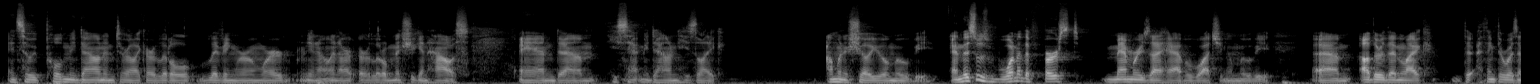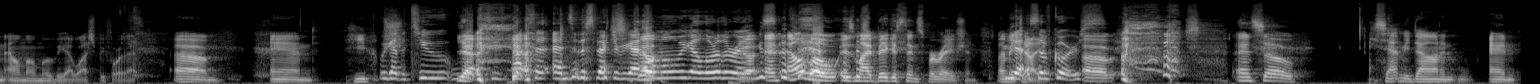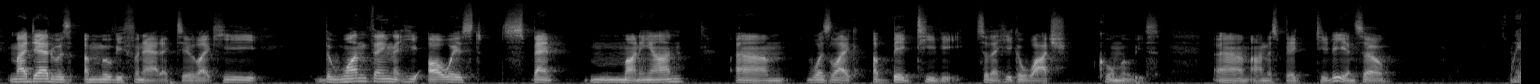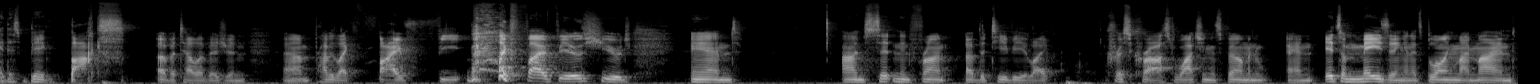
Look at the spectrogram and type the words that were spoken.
And so he pulled me down into like our little living room, where you know, in our, our little Michigan house, and um, he sat me down. and He's like, "I'm going to show you a movie," and this was one of the first memories I have of watching a movie. Um, other than like, th- I think there was an Elmo movie I watched before that, um, and he We got the two, Yeah. two ends of the spectrum. We got No. Elmo, we got Lord of the Yeah, Rings. and Elmo is my biggest inspiration. Let me Yes, tell you. Yes, of course. Um, and so he sat me down, and and my dad was a movie fanatic too. Like he, the one thing that he always spent money on um, was like a big TV, so that he could watch cool movies um, on this big TV. And so we had this big box of a television, um, probably like five feet, like five feet. It was huge, and I'm sitting in front of the TV, like crisscrossed, watching this film, and and it's amazing, and it's blowing my mind.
